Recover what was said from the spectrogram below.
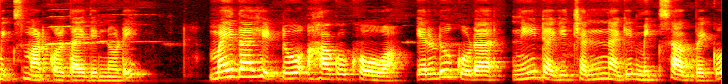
ಮಿಕ್ಸ್ ಮಾಡ್ಕೊಳ್ತಾ ಇದ್ದೀನಿ ನೋಡಿ. ಮೈದಾ ಹಿಟ್ಟು ಹಾಗೂ ಖೋವಾ ಎರಡೂ ಕೂಡ ನೀಟಾಗಿ ಚೆನ್ನಾಗಿ ಮಿಕ್ಸ್ ಆಗಬೇಕು.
